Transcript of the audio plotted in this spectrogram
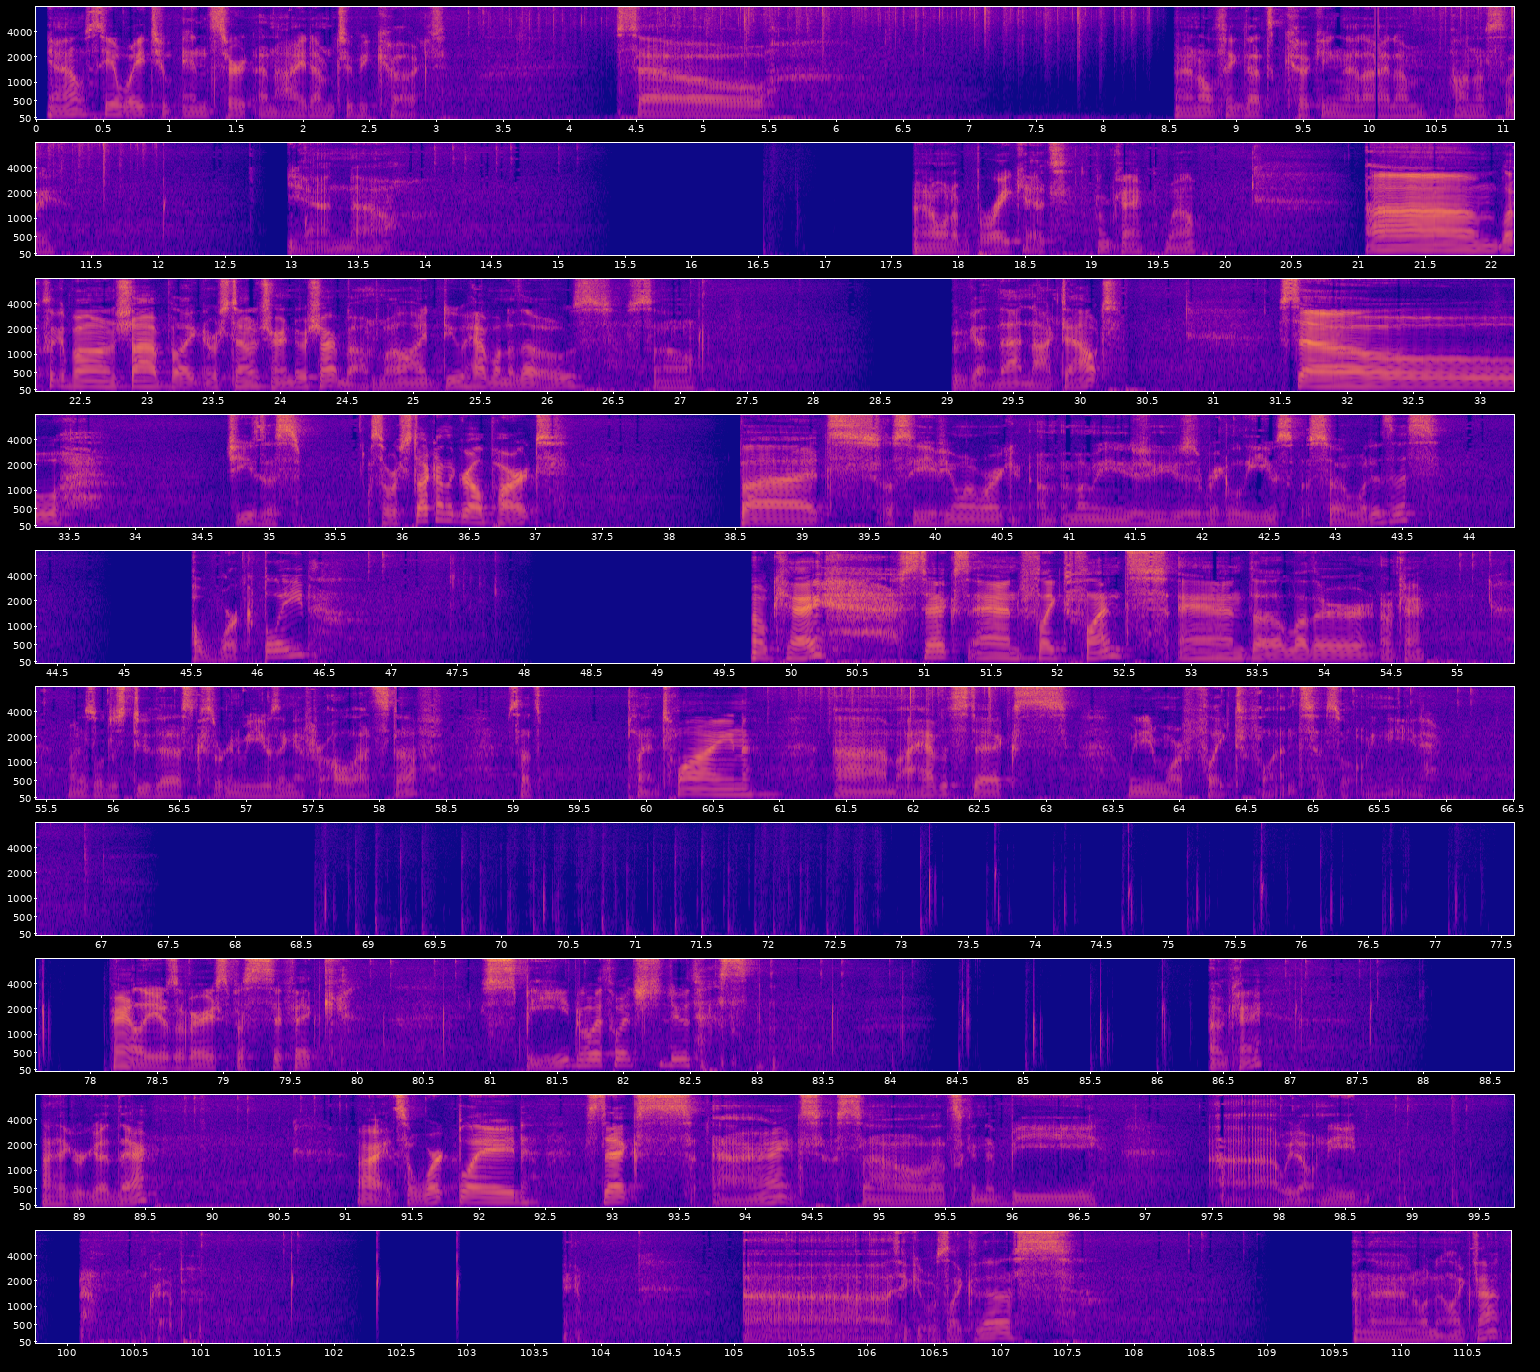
Yeah, I don't see a way to insert an item to be cooked. So I don't think that's cooking that item, honestly. Yeah, no. I don't want to break it. Okay, well. Um, looks like a bone shop, like or stone turned into a sharp bone. Well, I do have one of those, so we've got that knocked out. So, Jesus. So we're stuck on the grill part. But let's see if you want to work um, among me, usually uses break leaves. So what is this? A work blade? Okay, sticks and flaked flint and the leather. Okay, might as well just do this because we're going to be using it for all that stuff. So that's plant twine. Um, I have the sticks. We need more flaked flint. That's what we need. Apparently there's a very specific speed with which to do this. okay. I think we're good there. Alright, so work blade, sticks. Alright, so that's to be... Uh, we don't need... Crap. Okay. Uh, I think it was like this. And then wasn't it like that?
